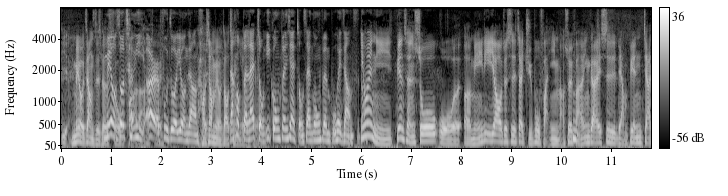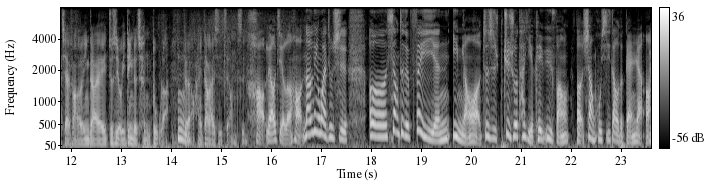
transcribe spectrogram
也没有这样子的，没有说乘以二副作用这样子，好像没有到。然后本来肿一公分，现在肿三公分，不会这样子。因为你变成说我呃免疫力要就是在局部反应嘛，所以反而应该是两边加起来，反而应该就是有一定的程度啦。对啊，大概是这样子。好，了解了哈。那另外就是呃，像这个肺炎疫苗啊，就是据说它也可以预防呃上呼吸道的感染啊。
